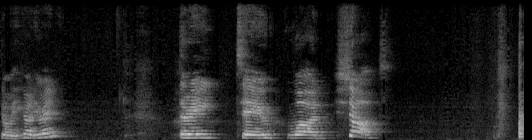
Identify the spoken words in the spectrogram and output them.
Go on, you got you're in. Three, two, one, shot.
